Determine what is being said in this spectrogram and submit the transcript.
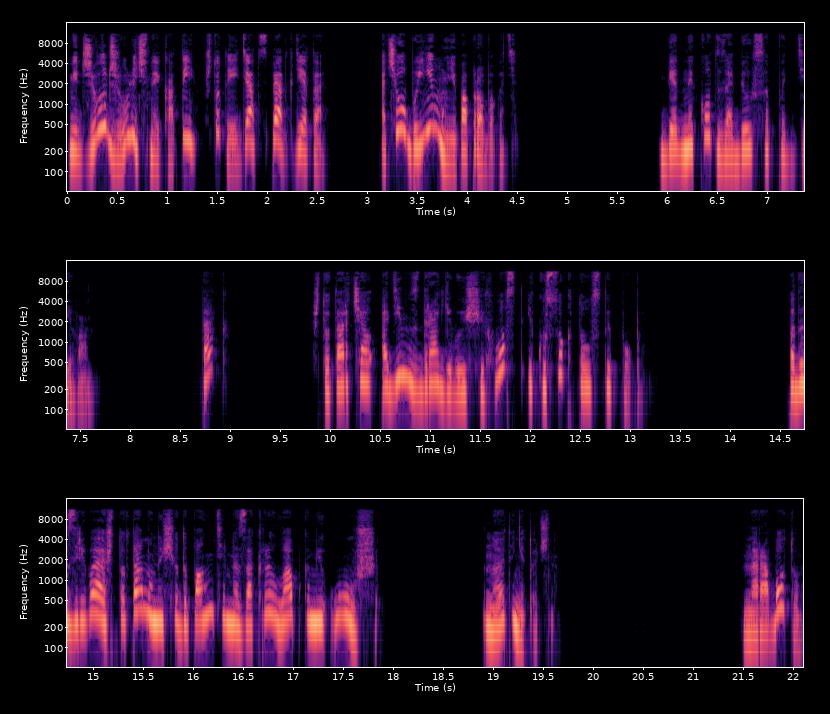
Ведь живут же уличные коты, что-то едят, спят где-то. А чего бы ему не попробовать? Бедный кот забился под диван. Так, что торчал один вздрагивающий хвост и кусок толстой попы. Подозреваю, что там он еще дополнительно закрыл лапками уши. Но это не точно. На работу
